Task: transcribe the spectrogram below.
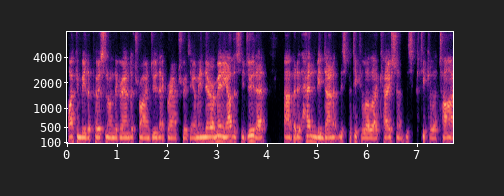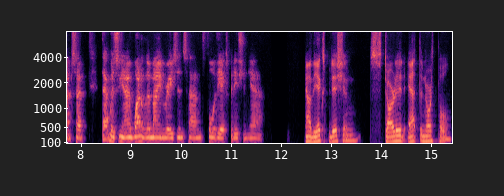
I can be the person on the ground to try and do that ground truthing. I mean, there are many others who do that, uh, but it hadn't been done at this particular location at this particular time. So that was, you know, one of the main reasons um, for the expedition. Yeah. Now, the expedition started at the North Pole?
